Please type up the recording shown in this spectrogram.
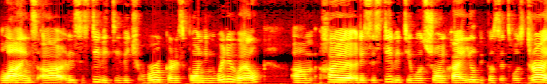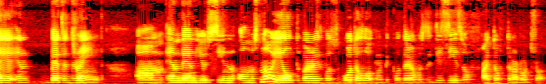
lines are resistivity which were corresponding very well um, higher resistivity was showing higher yield because it was drier and better drained um, and then you see almost no yield where it was waterlogging because there was a disease of Phytophthora root rot.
